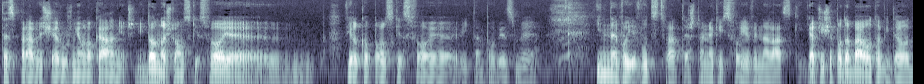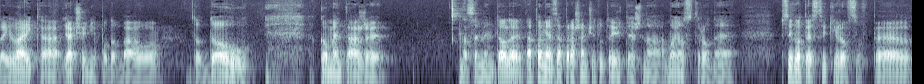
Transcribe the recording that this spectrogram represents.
te sprawy się różnią lokalnie, czyli dolnośląskie swoje, wielkopolskie swoje i tam powiedzmy inne województwa też tam jakieś swoje wynalazki. Jak Ci się podobało to wideo daj lajka, jak się nie podobało do dołu komentarze na samym dole. Natomiast zapraszam Cię tutaj też na moją stronę psychotestykierowców.pl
